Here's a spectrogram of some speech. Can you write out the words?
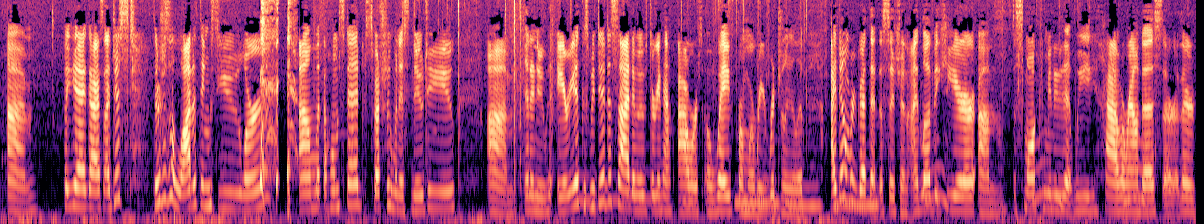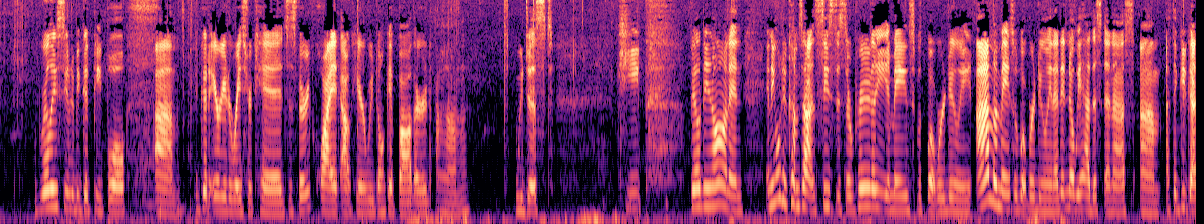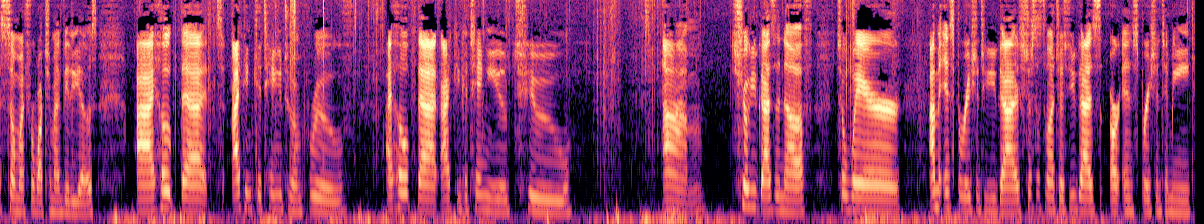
Um, but yeah, guys, I just there's just a lot of things you learn um, with the homestead, especially when it's new to you um, in a new area because we did decide to move three and a half hours away from where we originally lived. I don't regret that decision. I love it here. Um, the small community that we have around us, are they're really seem to be good people. Um, a good area to raise your kids. It's very quiet out here. We don't get bothered. Um, we just keep building on and anyone who comes out and sees this, they're really amazed with what we're doing. I'm amazed with what we're doing. I didn't know we had this in us. Um, I thank you guys so much for watching my videos. I hope that I can continue to improve. I hope that I can continue to um, show you guys enough to where I'm an inspiration to you guys just as much as you guys are inspiration to me.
